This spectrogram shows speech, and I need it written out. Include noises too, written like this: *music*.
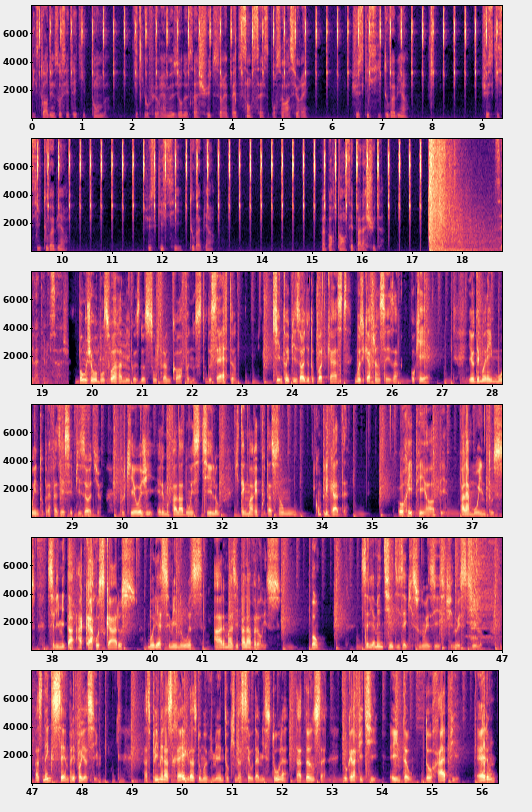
L'histoire d'une société qui tombe et qui au fur et à mesure de sa chute se répète sans cesse pour se rassurer. Jusqu'ici, tout va bien. Jusqu'ici, tout va bien. Jusqu'ici, tout va bien. L'important, c'est pas la chute. C'est l'atterrissage. Bonjour ou bonsoir, amigos dos som francófonos, tudo certo? Quinto episódio do podcast Música Francesa, o que é? Eu demorei muito para fazer esse episódio, porque hoje iremos falar de um estilo que tem uma reputação complicada. O hip hop, para muitos, se limita a carros caros, mulheres seminuas, armas e palavrões. Bom, seria mentir dizer que isso não existe no estilo, mas nem sempre foi assim. As primeiras regras do movimento que nasceu da mistura da dança, do grafite e então do rap eram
